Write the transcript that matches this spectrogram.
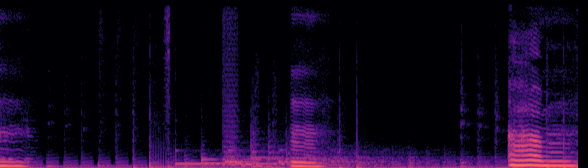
Hm. Hm. Ähm.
